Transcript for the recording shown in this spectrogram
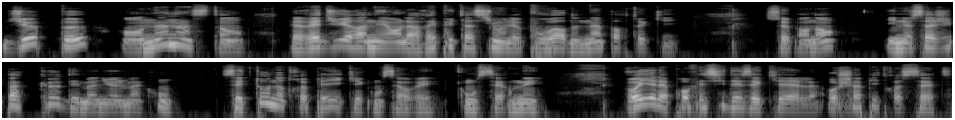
Dieu peut, en un instant, réduire à néant la réputation et le pouvoir de n'importe qui. Cependant, il ne s'agit pas que d'Emmanuel Macron. C'est tout notre pays qui est conservé, concerné. Voyez la prophétie d'Ézéchiel au chapitre 7,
